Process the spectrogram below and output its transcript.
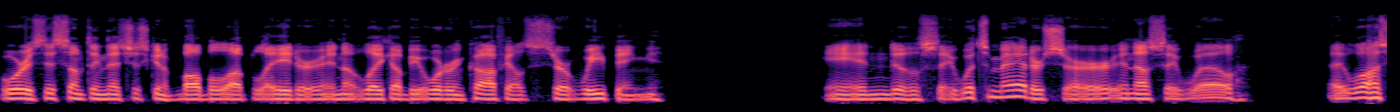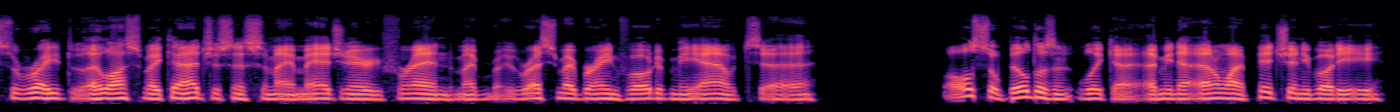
Or is this something that's just going to bubble up later? And uh, like I'll be ordering coffee, I'll start weeping. And they'll say, What's the matter, sir? And I'll say, Well, I lost the right, I lost my consciousness and my imaginary friend. My the rest of my brain voted me out. Uh, also, Bill doesn't like, I, I mean, I, I don't want to pitch anybody.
